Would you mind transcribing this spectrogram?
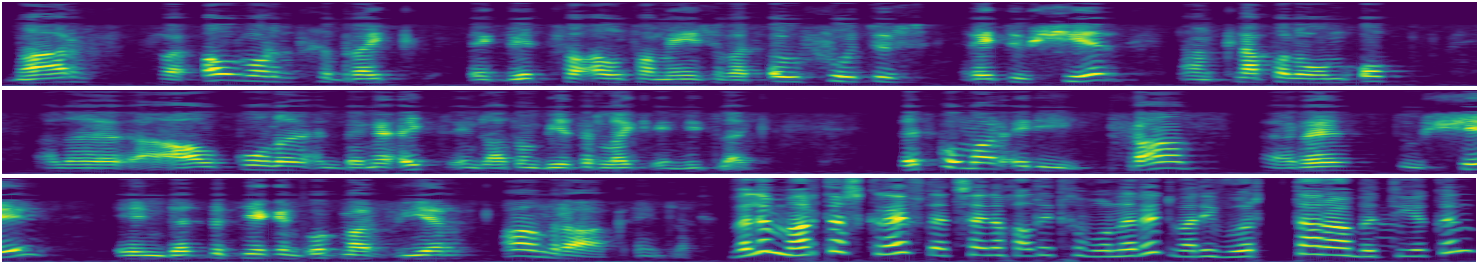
Maar veral word dit gebruik, ek weet veral van mense wat ou fotos retoucheer, dan knap hulle hom op. Hulle haal kolle en dinge uit en laat hom beter lyk en nuut lyk. Dit kom maar uit die Frans retoucher en dit beteken ook maar weer aanraak eintlik. Willem Martha skryf dat sy nog altyd gewonder het wat die woord tarra beteken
